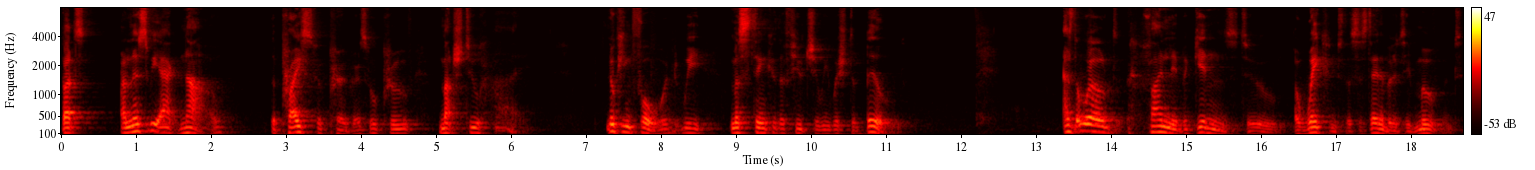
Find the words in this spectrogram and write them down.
But unless we act now, the price for progress will prove much too high. Looking forward, we must think of the future we wish to build. As the world finally begins to awaken to the sustainability movement,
